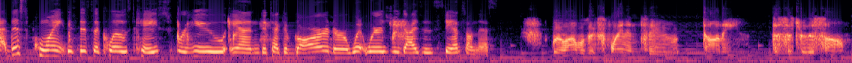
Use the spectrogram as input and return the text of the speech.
at this point, is this a closed case for you and Detective Guard, or wh- where's you guys' stance on this? Well, I was explaining to Donnie, the sister of this um,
